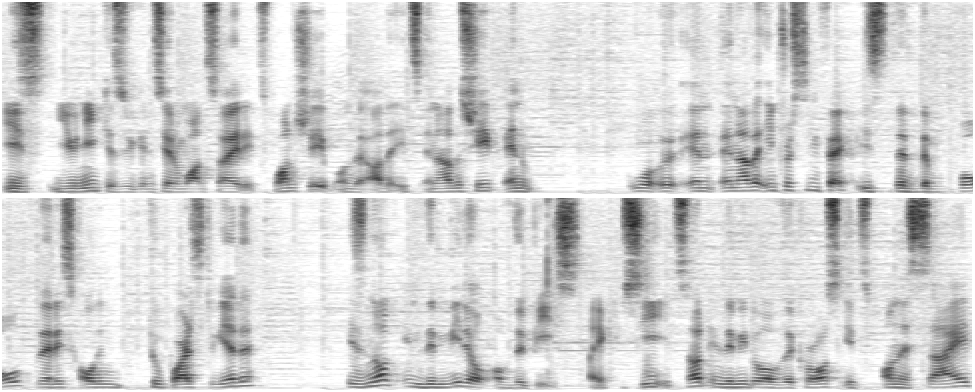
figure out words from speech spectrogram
is unique, as you can see on one side it's one shape, on the other it's another shape. And, and another interesting fact is that the bolt that is holding two parts together is not in the middle of the piece. Like you see, it's not in the middle of the cross, it's on the side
